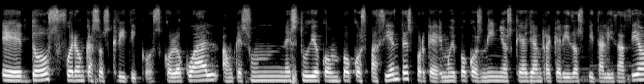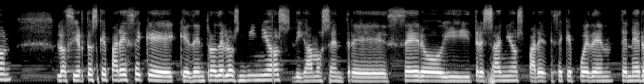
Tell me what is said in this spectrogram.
eh, dos fueron casos críticos, con lo cual, aunque es un estudio con pocos pacientes, porque hay muy pocos niños que hayan requerido hospitalización, lo cierto es que parece que, que dentro de los niños, digamos entre cero y tres años, parece que pueden tener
